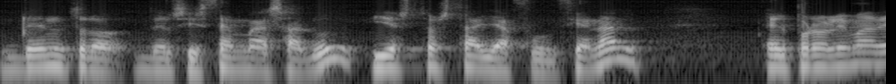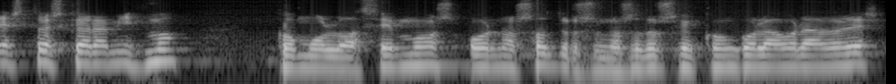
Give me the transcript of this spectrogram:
dentro del sistema de salud y esto está ya funcional. El problema de esto es que ahora mismo, como lo hacemos o nosotros o nosotros con colaboradores,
